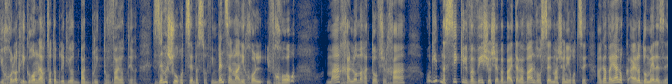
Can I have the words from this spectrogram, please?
יכולות לגרום לארצות הברית להיות בת ברית טובה יותר. זה מה שהוא רוצה בסוף. אם בן צלמן יכול לבחור, מה החלום הרטוב שלך? הוא יגיד, נשיא כלבבי שיושב בבית הלבן ועושה מה שאני רוצה. אגב, היה לו, היה לו דומה לזה.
